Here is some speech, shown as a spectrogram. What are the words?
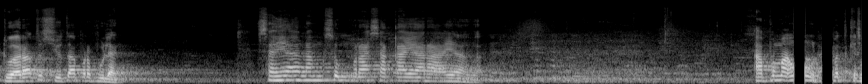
200 juta per bulan. Saya langsung merasa kaya raya pak. Apa mau dapat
